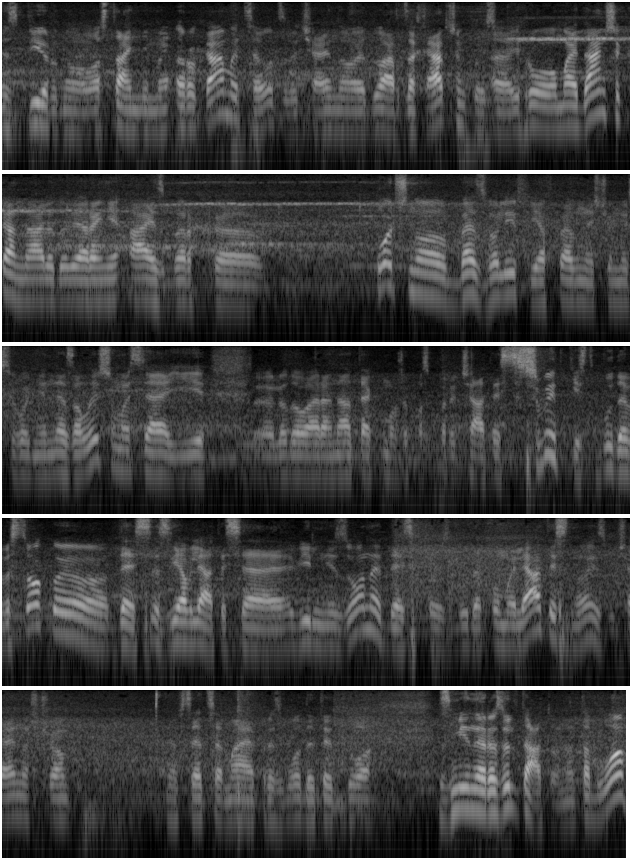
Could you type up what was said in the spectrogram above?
збірну останніми роками. Це от звичайно Едуард Захарченко з е, ігрового майданчика на льодовій арені Айсберг. Точно без голів я впевнений, що ми сьогодні не залишимося, і льодова арена ТЕК може посперечатись. Швидкість буде високою, десь з'являтися вільні зони, десь хтось буде помилятись. Ну і звичайно, що все це має призводити до зміни результату на табло.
